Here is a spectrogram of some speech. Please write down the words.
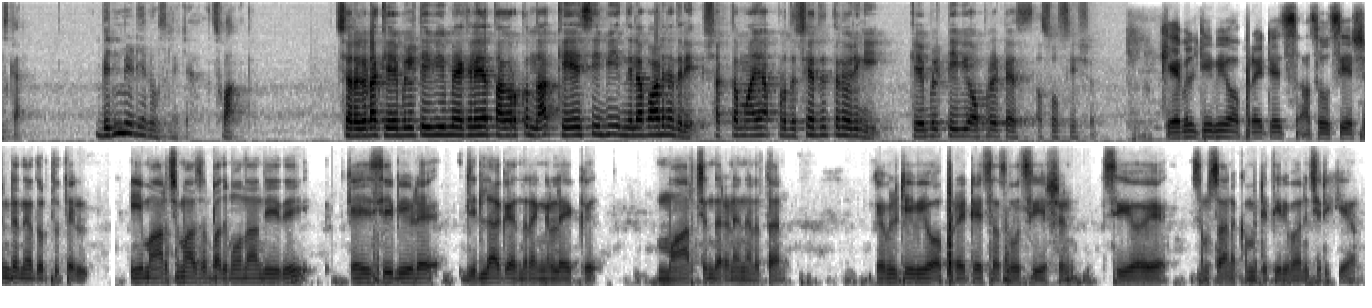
നമസ്കാരം. ബിൻ മീഡിയ ന്യൂസിലേക്ക് സ്വാഗതം. ചെറുകിട കേബിൾ ടി വി മേഖലയെ തകർക്കുന്ന കെ സി ബി നിലപാടിനെതിരെ ശക്തമായ പ്രതിഷേധത്തിനൊരുങ്ങി cable T V operators association. Cable T V operators അസോസിയേഷന്റെ നേതൃത്വത്തിൽ ഈ മാർച്ച് മാസം പതിമൂന്നാം തീയതി കെ സി ബിയുടെ ജില്ലാ കേന്ദ്രങ്ങളിലേക്ക് മാർച്ചും ധരണി നടത്താൻ cable T V operators association C O A സംസ്ഥാന കമ്മിറ്റി തീരുമാനിച്ചിരിക്കുകയാണ്.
